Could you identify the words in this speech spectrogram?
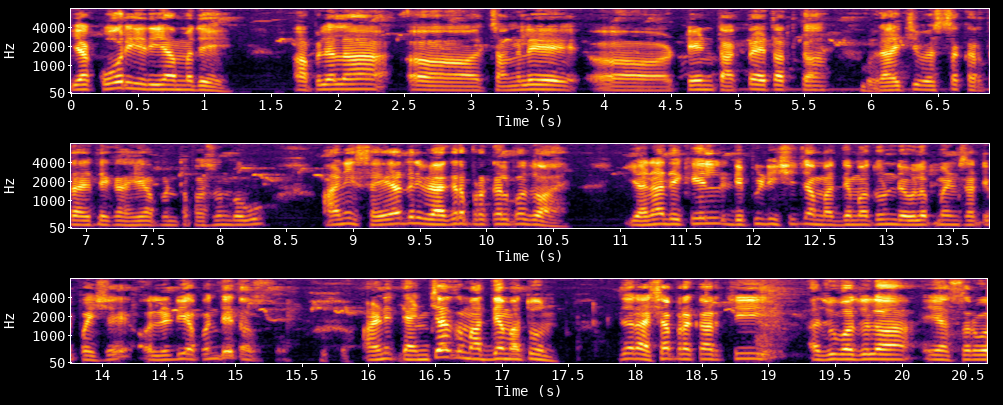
या कोर एरियामध्ये आपल्याला चांगले टेंट टाकता येतात का. राहायची व्यवस्था करता येते का? हे आपण तपासून बघू. आणि सह्याद्री व्याघ्र प्रकल्प जो आहे यांना देखील डीपीडीसीच्या माध्यमातून डेव्हलपमेंटसाठी पैसे ऑलरेडी आपण देत असतो. आणि त्यांच्याच माध्यमातून जर अशा प्रकारची आजूबाजूला या सर्व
